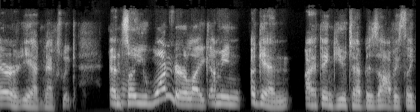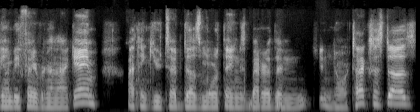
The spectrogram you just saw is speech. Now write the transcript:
or yeah, next week. And yeah. so you wonder, like, I mean, again, I think UTEP is obviously going to be favored in that game. I think UTEP does more things better than North Texas does,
